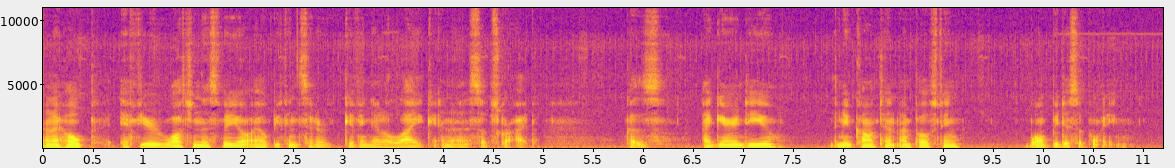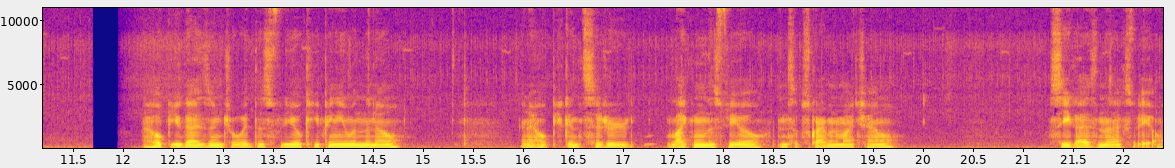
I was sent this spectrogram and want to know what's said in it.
And I hope, if you're watching this video, I hope you consider giving it a like and a subscribe. Because I guarantee you, the new content I'm posting won't be disappointing. I hope you guys enjoyed this video keeping you in the know and I hope you consider liking this video and subscribing to my channel. See you guys in the next video.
